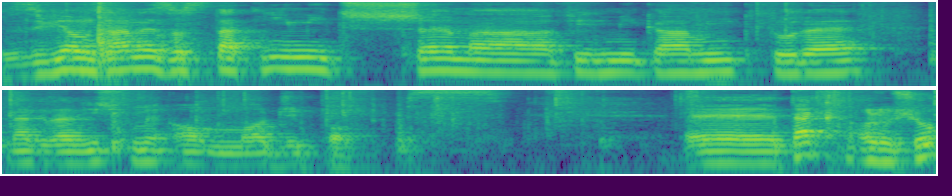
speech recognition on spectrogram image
związany z ostatnimi trzema filmikami, które nagraliśmy o Moji Pops. E, tak, Olusiu?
